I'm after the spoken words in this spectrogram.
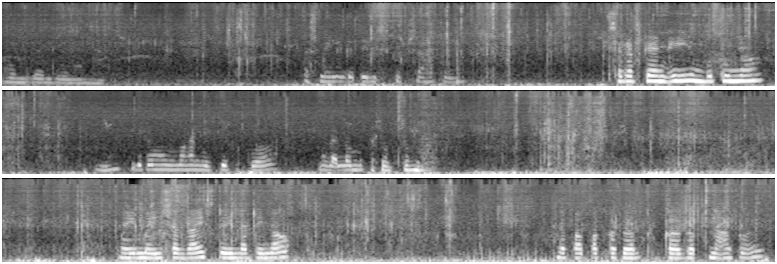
Oh, maganda na. Tapos may nagatelescope sa akin. Sarap yan eh. Yung buto niya. Hmm? Hindi ka mo mga nitip ko. Magalamot na subsub. May may isa guys. Doon natin oh. Napapakagat kagat na ako eh.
